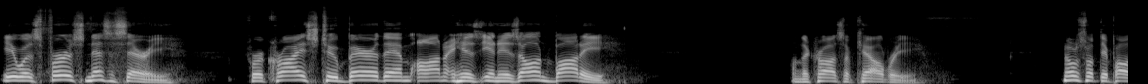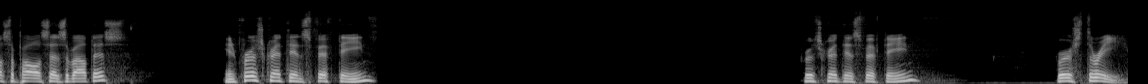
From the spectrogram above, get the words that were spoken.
it was first necessary for Christ to bear them on his, in his own body on the cross of Calvary. Notice what the Apostle Paul says about this in 1 Corinthians 15. 1 Corinthians 15, verse 3.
